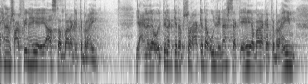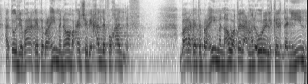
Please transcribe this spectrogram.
إحنا مش عارفين هي إيه أصلا بركة إبراهيم. يعني لو قلت لك كده بسرعة كده قول لنفسك إيه هي بركة إبراهيم؟ هتقول لي بركة إبراهيم إن هو ما كانش بيخلف وخلف. بركة إبراهيم إن هو طلع من أور الكلدانيين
